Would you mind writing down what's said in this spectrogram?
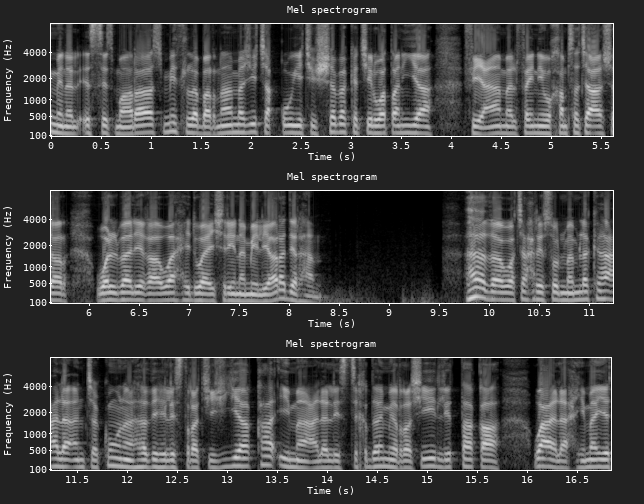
من الاستثمارات مثل برنامج تقوية الشبكة الوطنية في عام 2015 والبالغة 21 مليار درهم. هذا وتحرص المملكة على أن تكون هذه الاستراتيجية قائمة على الاستخدام الرشيد للطاقة وعلى حماية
